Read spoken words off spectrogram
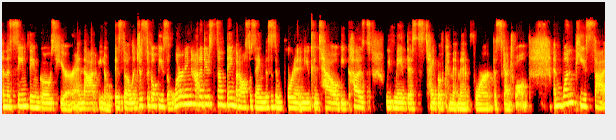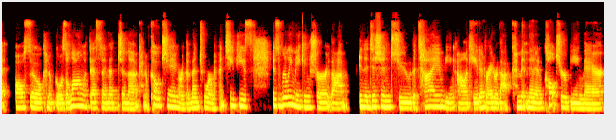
And the same thing goes here. And that, you know, is the logistical piece of learning how to do something, but also saying this is important and you can tell because we've made this type of commitment for the schedule. And one piece that also kind of goes along with this, and I mentioned the kind of coaching or the mentor mentee piece, is really making sure that in addition to the time being allocated, right, or that commitment and culture being there,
